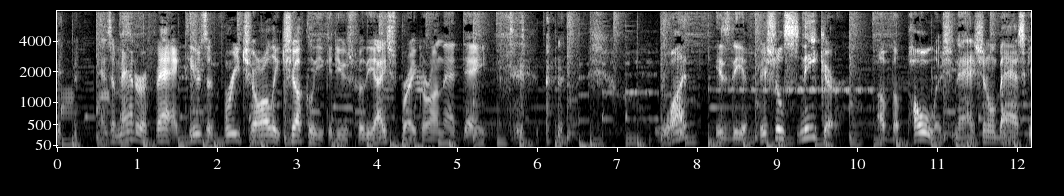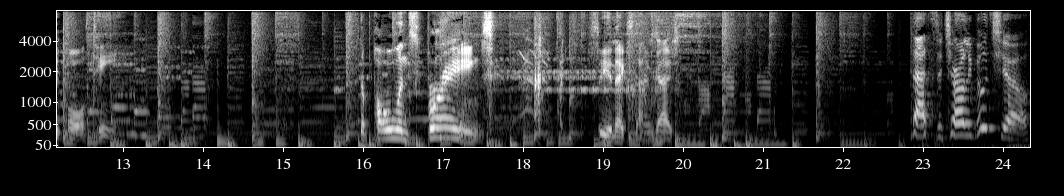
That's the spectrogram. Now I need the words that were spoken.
As a matter of fact, here's a free Charlie chuckle you could use for the icebreaker on that date. what is the official sneaker of the Polish national basketball team? The Poland Springs. See you next time, guys. That's the Charlie Booth Show.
